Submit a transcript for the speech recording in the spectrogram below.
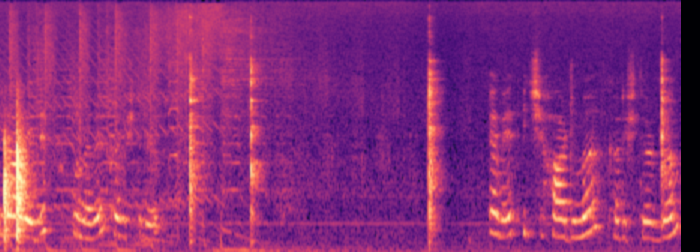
ilave edip bunları karıştırıyoruz. Evet, iç harcımı karıştırdım.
